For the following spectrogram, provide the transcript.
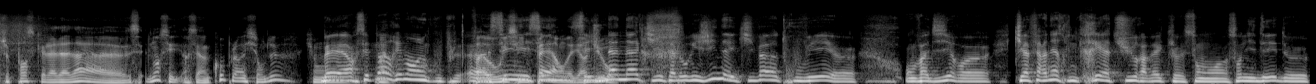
Je pense que la nana. euh, non, c'est un couple. hein, ils sont deux. Qui ont... Ben, alors c'est pas Ouais. vraiment un couple. Enfin, oui, c'est une paire, on va dire, c'est un une nana qui est à l'origine et qui va trouver, on va dire, qui va faire naître une créature avec son, son idée de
